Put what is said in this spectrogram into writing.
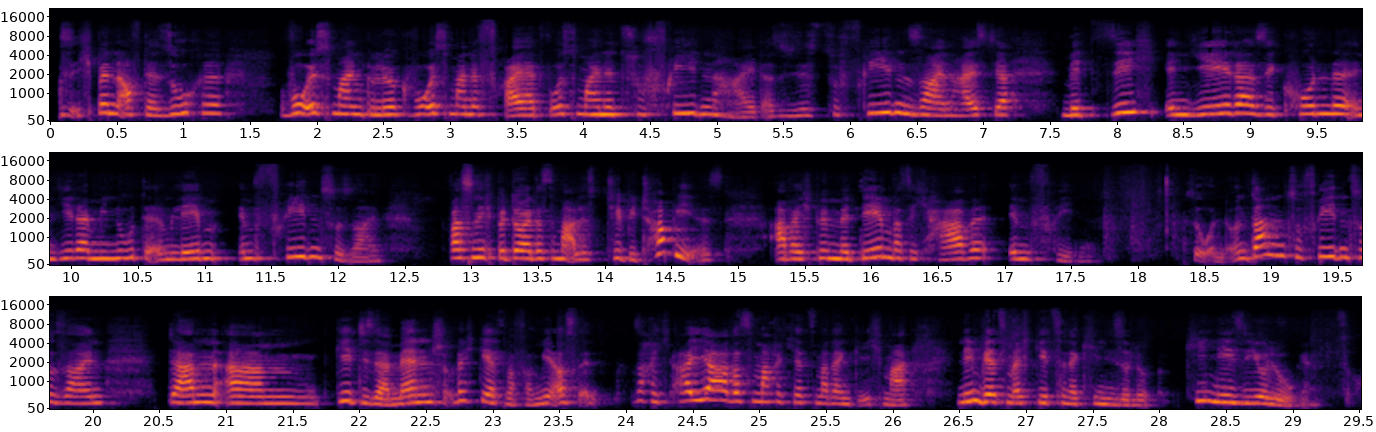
also ich bin auf der Suche, wo ist mein Glück, wo ist meine Freiheit, wo ist meine Zufriedenheit. Also dieses Zufriedensein heißt ja, mit sich in jeder Sekunde, in jeder Minute im Leben im Frieden zu sein. Was nicht bedeutet, dass immer alles tippitoppi ist, aber ich bin mit dem, was ich habe, im Frieden. So, und, und dann zufrieden zu sein, dann ähm, geht dieser Mensch, oder ich gehe jetzt mal von mir aus, sage ich, ah ja, das mache ich jetzt mal, dann gehe ich mal. Nehmen wir jetzt mal, ich gehe zu einer Kinesiolo Kinesiologin. So.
